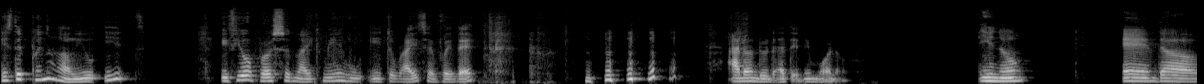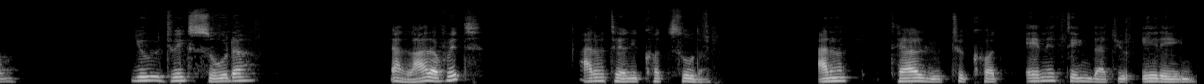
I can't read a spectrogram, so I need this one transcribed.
It depends how you eat. If you're a person like me who eat rice every day, I don't do that anymore. No. You know, and um, you drink soda, a lot of it. I don't tell you cut soda. I don't tell you to cut anything that you're eating,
